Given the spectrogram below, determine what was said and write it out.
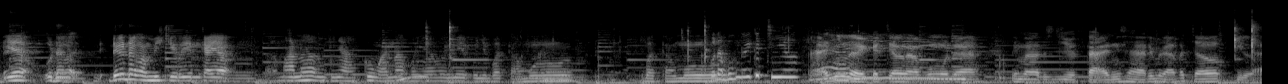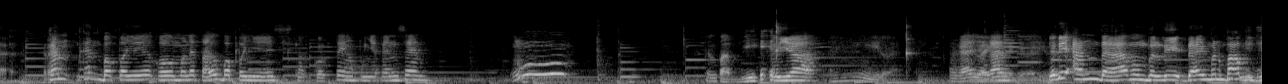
iya udah nggak dia udah nggak mikirin kayak "Ah, mana punya aku mana punya ini punya buat kamu buat kamu. Aku nabung dari kecil. Anjing dari kecil nabung udah 500 juta. Ini sehari berapa cok? Gila. Kan kan bapaknya kalau mana tahu bapaknya Siska Kol teh yang punya Tencent hmm. kan PUBG iya. Anjing, gila. Makanya Gila, kan. gila, gila, gila. jadi anda membeli diamond PUBG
